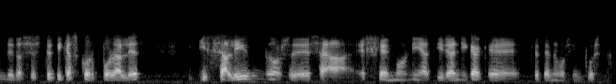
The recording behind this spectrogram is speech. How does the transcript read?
de las estéticas corporales y salirnos de esa hegemonía tiránica que, que tenemos impuesta.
